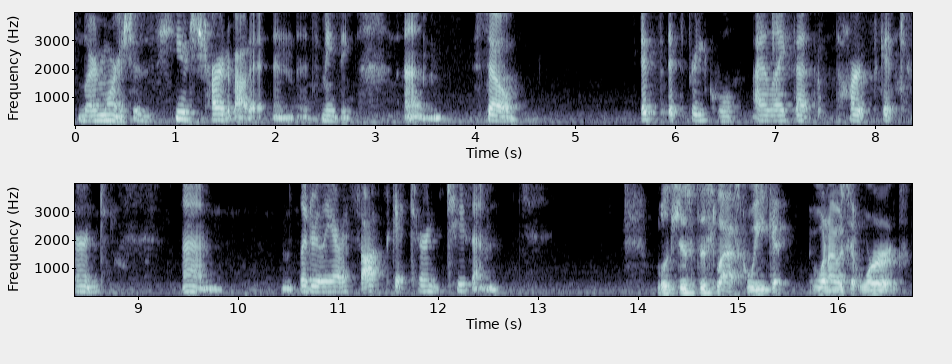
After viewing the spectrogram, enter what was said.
to learn more. She has this huge chart about it and it's amazing. Um, so it's it's pretty cool. I like that hearts get turned. Um, literally, our thoughts get turned to them. Well, just this last week when I was at work,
